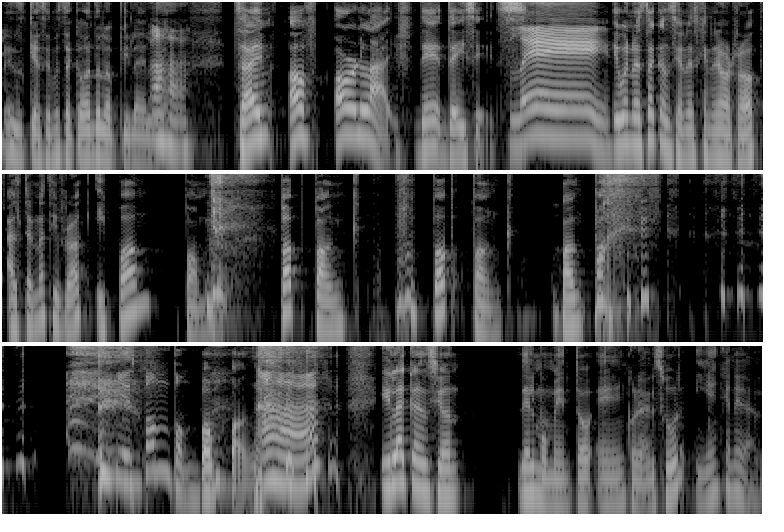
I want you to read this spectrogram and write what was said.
es que se me está acabando la pila de la. Ajá. Time of Our Life de Day Six. Slay. Y bueno, esta canción es género rock, alternative rock y pop punk. pop punk. Pop punk. Punk punk. Y es pom pom. Punk. Ajá. Y la canción del momento en Corea del Sur y en general.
